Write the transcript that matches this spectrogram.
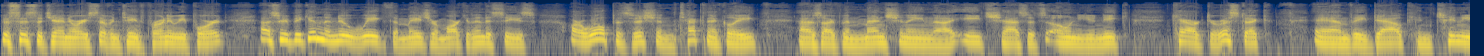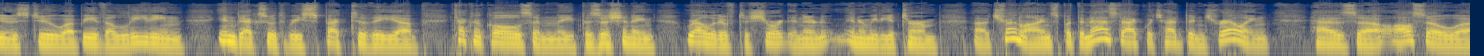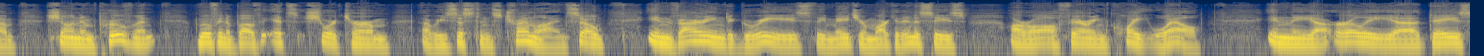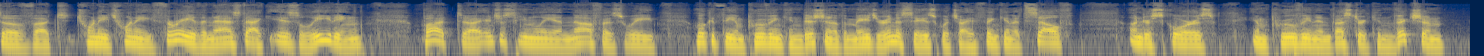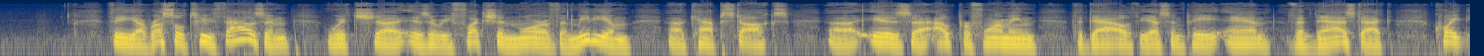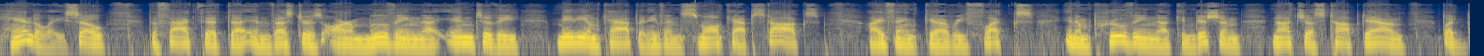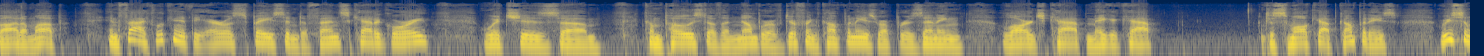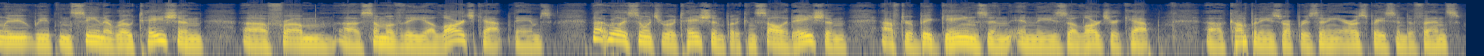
This is the January 17th Peroni Report. As we begin the new week, the major market indices are well positioned technically. As I've been mentioning, uh, each has its own unique characteristic and the Dow continues to uh, be the leading index with respect to the uh, technicals and the positioning relative to short and inter- intermediate term uh, trend lines. But the Nasdaq, which had been trailing, has uh, also um, shown improvement. Moving above its short term uh, resistance trend line. So, in varying degrees, the major market indices are all faring quite well in the uh, early uh, days of uh, 2023, the Nasdaq is leading. But uh, interestingly enough, as we look at the improving condition of the major indices, which I think in itself underscores improving investor conviction, the uh, Russell 2000, which uh, is a reflection more of the medium uh, cap stocks, uh, is uh, outperforming the Dow, the S&P, and the Nasdaq quite handily. So the fact that investors are moving into the medium cap and even small cap stocks, I think reflects an improving condition, not just top down, but bottom up in fact, looking at the aerospace and defense category, which is um, composed of a number of different companies representing large cap, mega cap, to small cap companies. Recently, we've been seeing a rotation uh, from uh, some of the uh, large cap names. Not really so much a rotation, but a consolidation after big gains in in these uh, larger cap uh, companies representing aerospace and defense,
